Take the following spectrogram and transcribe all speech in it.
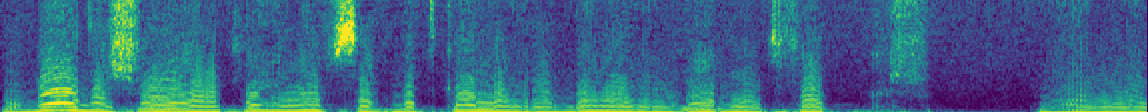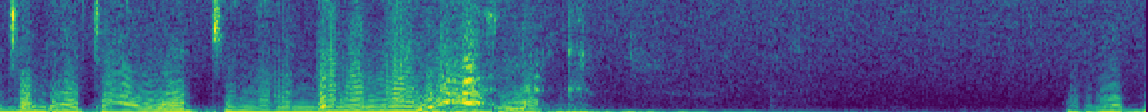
وبعد شوية هتلاقي نفسك بتكلم ربنا من غير ما تفكر. لأن هتبقى اتعودت إن ربنا مالي عقلك. الرب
